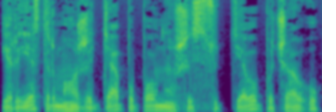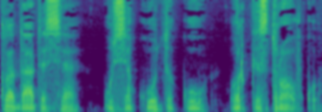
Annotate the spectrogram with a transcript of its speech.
і реєстр мого життя, поповнившись суттєво, почав укладатися усяку таку оркестровку.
